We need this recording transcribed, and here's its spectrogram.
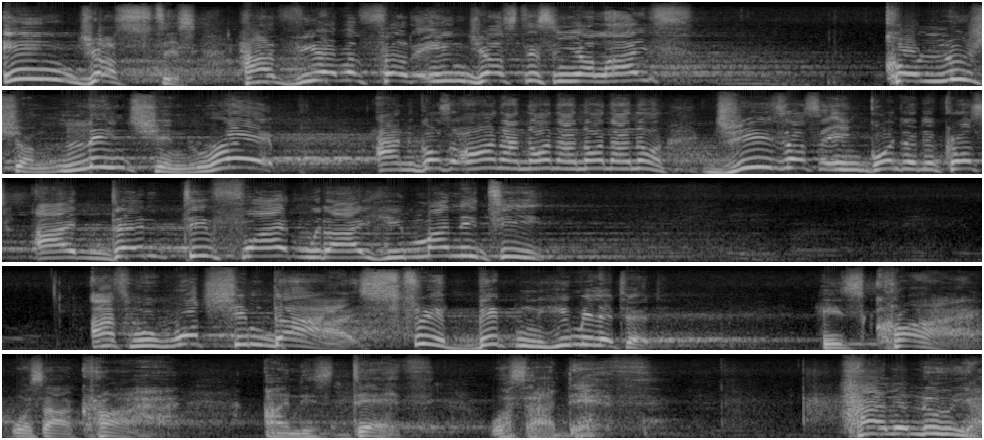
Injustice. Have you ever felt injustice in your life? Collusion, lynching, rape, and goes on and on and on and on. Jesus, in going to the cross, identified with our humanity. As we watched him die, stripped, beaten, humiliated, his cry was our cry, and his death was our death. Hallelujah.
